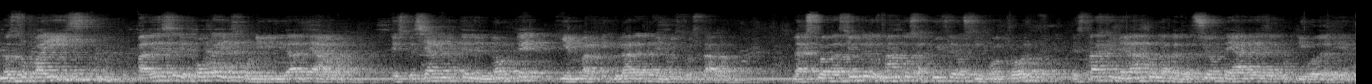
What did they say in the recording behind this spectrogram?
Nuestro país padece de poca disponibilidad de agua, especialmente en el norte y en particular en nuestro estado. La explotación de los mantos acuíferos sin control está generando la reducción de áreas de cultivo de riego.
